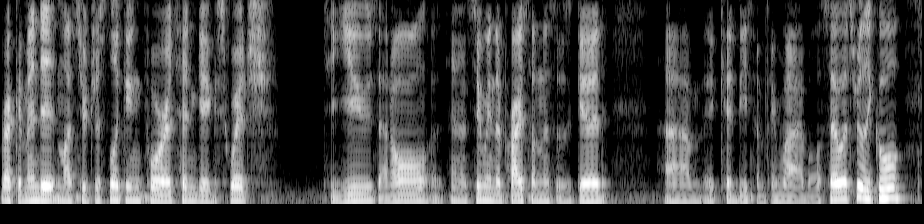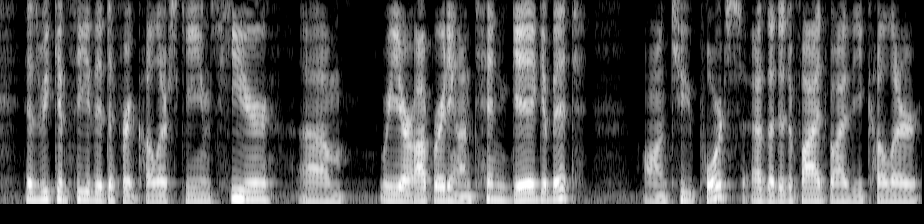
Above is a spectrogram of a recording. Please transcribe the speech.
recommend it unless you're just looking for a 10 gig switch to use at all. And assuming the price on this is good, um, it could be something viable. So what's really cool is we can see the different color schemes here. Um, we are operating on 10 gigabit on two ports as identified by the color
